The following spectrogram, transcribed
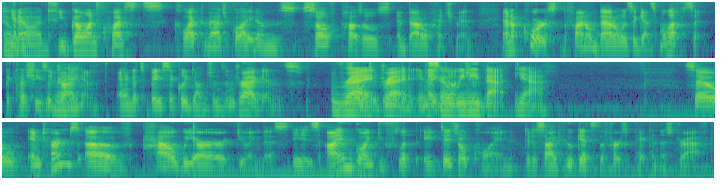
Oh, you know, God. you go on quests, collect magical items, solve puzzles, and battle henchmen. And of course, the final battle is against Maleficent because she's a Right. dragon, and it's basically Dungeons and Dragons. Right, so dragon right. So we need that. Yeah. So, in terms of how we are doing this, is I am going to flip a digital coin to decide who gets the first pick in this draft.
